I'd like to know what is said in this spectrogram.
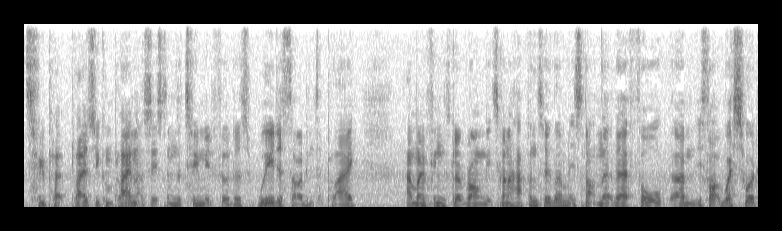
two players who can play in that system, the two midfielders we're deciding to play, and when things go wrong, it's going to happen to them. It's not their- fault. Um, it's like Westwood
